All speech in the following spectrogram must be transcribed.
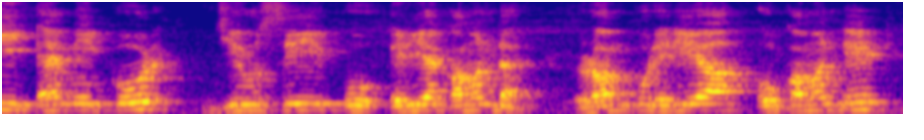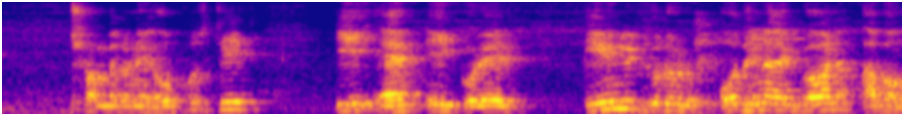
EME corps GOC ও এরিয়া কমান্ডার, রংপুর এরিয়া ও কমান্ডেন্ট সম্মেলনে উপস্থিত ইএমই কোরের ইউনিটগুলোর অধিনায়কগণ এবং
